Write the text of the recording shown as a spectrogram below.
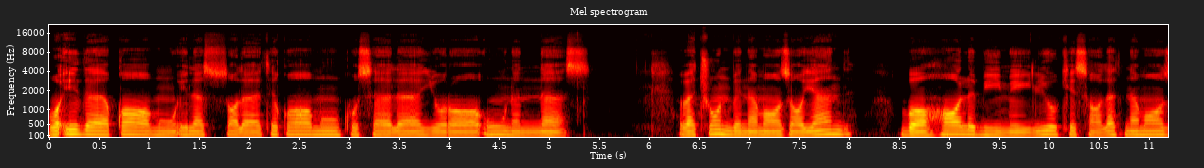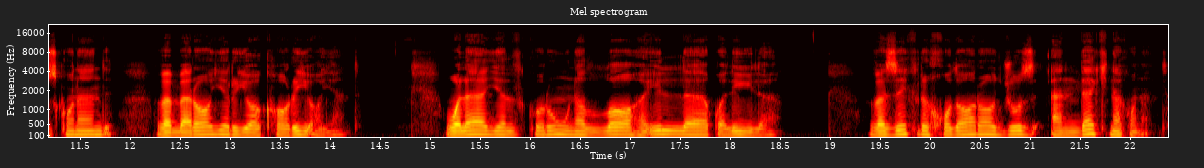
و اذا قاموا الی الصلوة قاموا کسالی یراءون الناس. و چون به نماز آیند با حال بی میلی و کسالت نماز کنند و برای ریاکاری آیند. ولا یذکرون الله الا قلیلا. و ذکر خدا را جز اندک نکنند.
